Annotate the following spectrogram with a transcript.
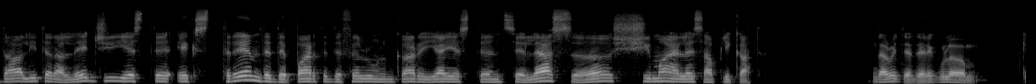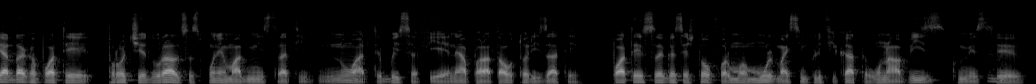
da, litera legii este extrem de departe de felul în care ea este înțeleasă și mai ales aplicată. Dar uite, de regulă chiar dacă poate procedural, să spunem administrativ, nu ar trebui să fie neapărat autorizate. Poate să găsești o formă mult mai simplificată, un aviz, cum este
